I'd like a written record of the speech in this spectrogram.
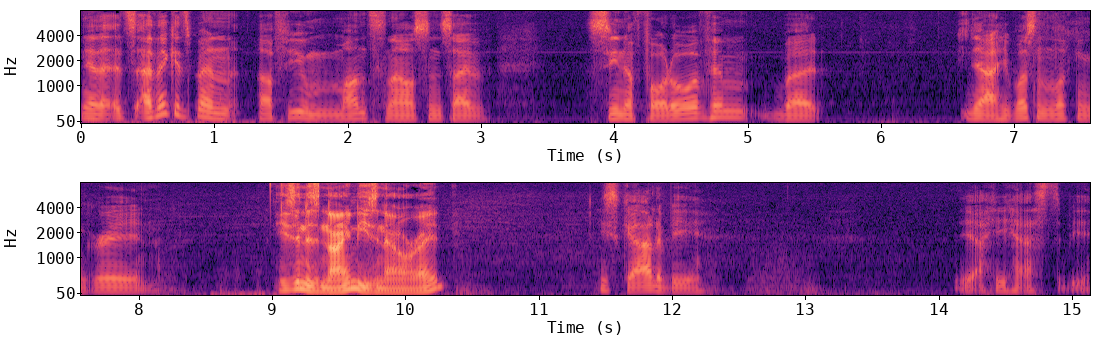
Yeah, it's. I think it's been a few months now since I've seen a photo of him, but yeah, he wasn't looking great. he's in his 90s now, right? He's got to be. Yeah, he has to be.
